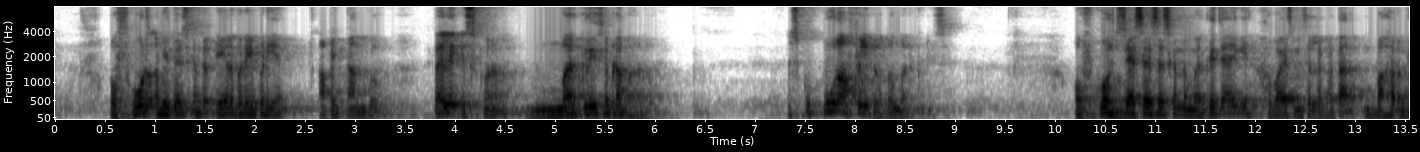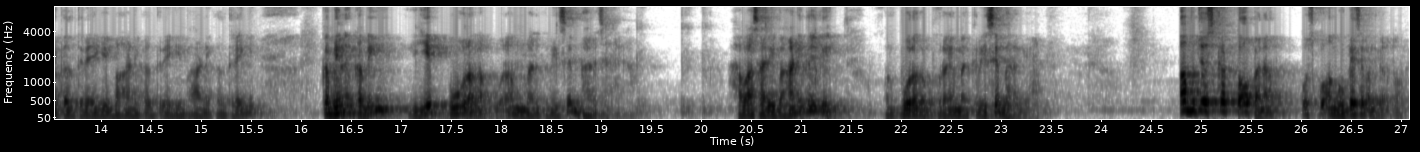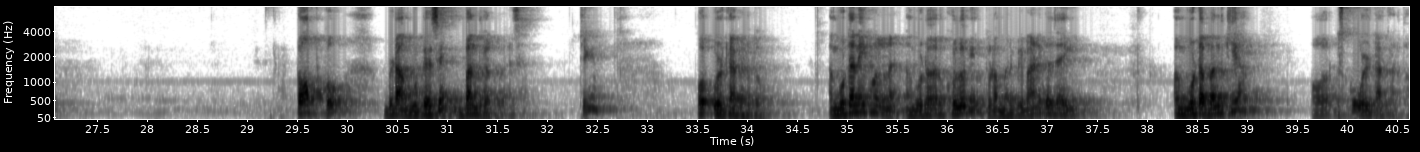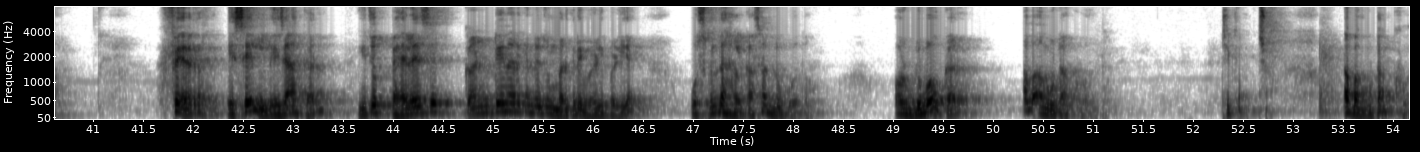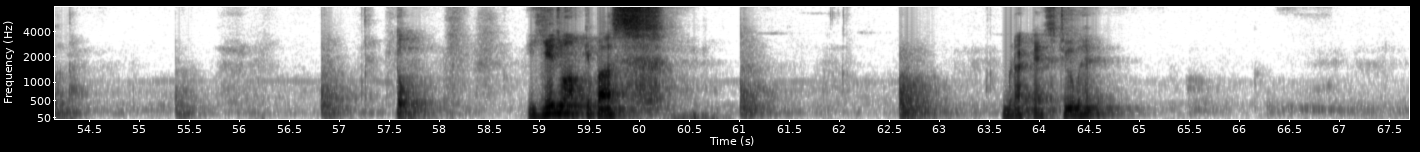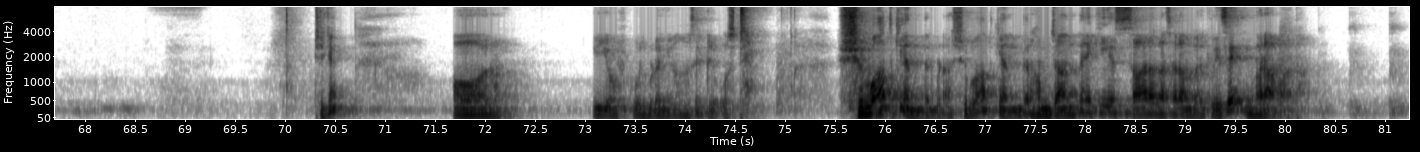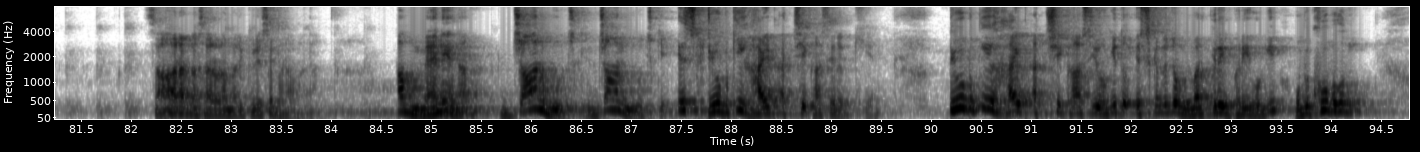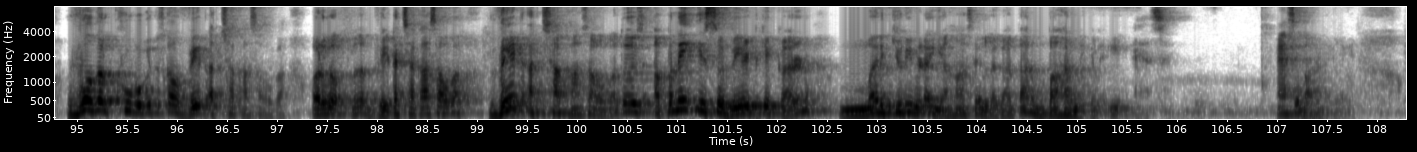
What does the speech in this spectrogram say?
ऑफकोर्स अभी तो इसके अंदर एयर भरी पड़ी है। आप एक काम करो, पहले इसको ना मरकरी से बड़ा भर दो। इसको पूरा फिल कर दो मरकरी से। ऑफकोर्स जैसे जैसे इसके अंदर मरकरी जाएगी, हवा इसमें से लगातार बाहर निकलती रहेगी, बाहर निकलती रहेगी, बाहर निकलती रहेगी। कभी ना कभी ये पूरा का पूरा मरकरी से भर जाएगा। हवा सारी बाहर निकल गई और पूरा का पूरा ये मरकरी से भर गया। अब जो इसका टॉप है ना, उसको अंगूठे से बंद कर दो। टॉप को बड़ा अंगूठे से बंद कर दो ऐसे। ठीक है? और उल्टा कर दो। अंगूठा नहीं खोलना है। अंगूठा अगर खोलोगे, थोड़ा मरकरी बाहर निकल जाएगी। अंगूठा बंद किया और उसको उल्टा कर दो। फिर इसे ले जाकर, ये जो पहले से कंटेनर के अंदर जो मरकरी भरी पड़ी है, उसके अंदर हल्का सा डुबो दो और डुबो कर अब अंगूठा खोल दो। ठीक है बच्चों? अब अंगूठा खोल दो। तो ये जो आपके पास बड़ा टेस्ट ट्यूब है ठीक है? और ये ऑफ़ कोर्स बड़ा यहाँ से क्लोज्ड है। शुरुआत के अंदर बेटा, शुरुआत के अंदर हम जानते हैं कि ये सारा का सारा मरकरी से भरा हुआ था। सारा का सारा मरकरी से भरा हुआ था। अब मैंने ना जानबूझ के जानबूझ के इस ट्यूब की हाइट अच्छी खासी रखी है। ट्यूब की हाइट अच्छी खासी होगी तो इसके अंदर जो मरकरी भरी होगी वो भी खूब होगी। वो अगर खूब होगी तो उसका वेट अच्छा खासा होगा। और अगर मतलब वेट अच्छा खासा होगा वेट अच्छा खासा होगा तो इस, अपने इस वेट के कारण मर्क्यूरी बेटा यहाँ से लगातार बाहर निकलेगी, ऐसे। ऐसे बाहर निकलेगी।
